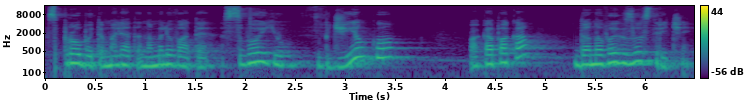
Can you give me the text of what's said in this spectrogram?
Спробуйте малята намалювати свою бджілку. Пока-пока. До нових зустрічей!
